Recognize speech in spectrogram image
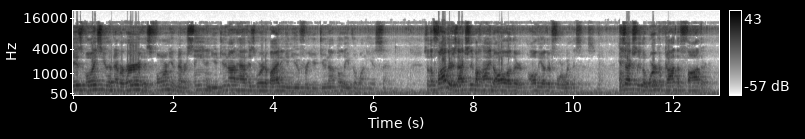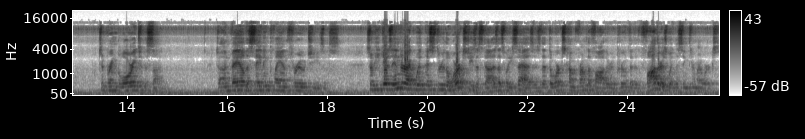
His voice you have never heard, his form you've never seen, and you do not have his word abiding in you, for you do not believe the one he has sent. So the Father is actually behind all other all the other four witnesses. It's actually the work of God the Father to bring glory to the Son, to unveil the saving plan through Jesus. So he gives indirect witness through the works Jesus does. That's what he says, is that the works come from the Father and prove that the Father is witnessing through my works.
